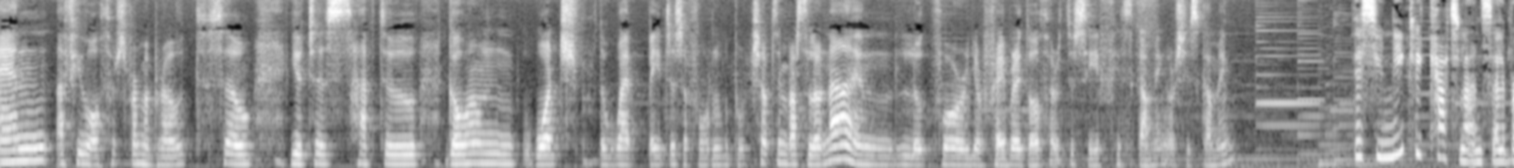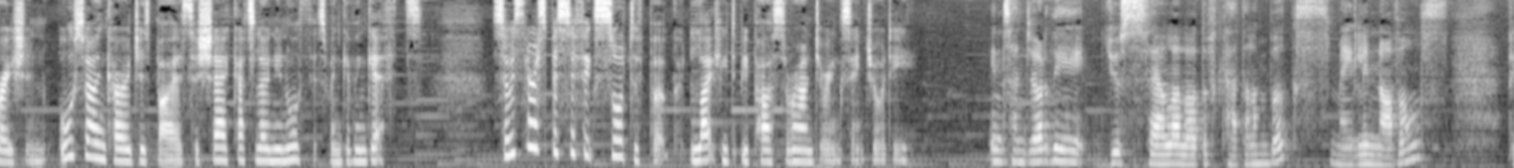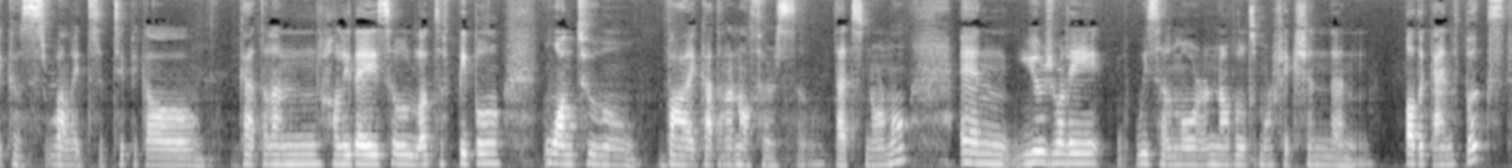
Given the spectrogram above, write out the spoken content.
and a few authors from abroad. So you just have to go and watch the web pages of all the bookshops in Barcelona and look for your favorite author to see if he's coming or she's coming. This uniquely Catalan celebration also encourages buyers to share Catalonian authors when giving gifts. So, is there a specific sort of book likely to be passed around during St. Jordi? In Sant Jordi, you sell a lot of Catalan books, mainly novels because well it's a typical catalan holiday so lots of people want to buy catalan authors so that's normal. And usually we sell more novels more fiction than other kind of books.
